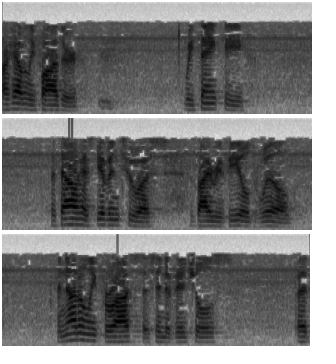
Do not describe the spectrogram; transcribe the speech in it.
Our Heavenly Father, we thank Thee that Thou hast given to us Thy revealed will, and not only for us as individuals, but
